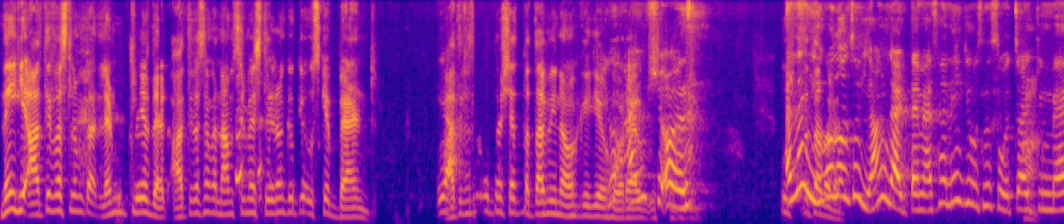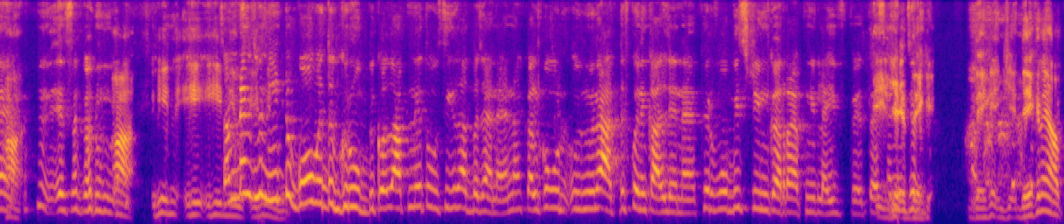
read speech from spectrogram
नहीं ये आतिफ असलम का let me clear that Atif Aslam का नाम सिर्फ़ मैं इसलिए रहा हूँ क्योंकि उसके बैंड आतिफ असलम को तो शायद पता भी ना हो कि ये हो रहा है I'm उसके sure band। And then he was also young that time ऐसा नहीं कि उसने सोचा हाँ, कि मैं हाँ। ऐसा करूँगा हाँ he he he sometimes you need to go with the group because आपने तो उसी के साथ बजाना है ना। कल को उन्होंने आतिफ को निकाल देना है फिर वो भी स्ट्रीम कर रहा है अपनी लाइफ पे तो ये देखें देखें ये देख रहे हैं आप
